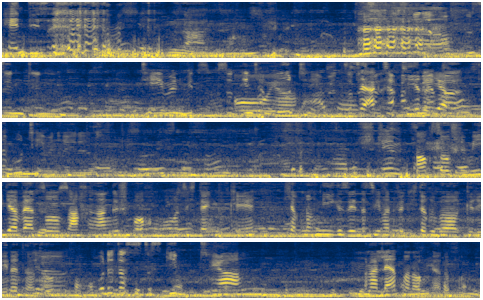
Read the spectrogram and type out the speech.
Handys. Nein. offen sind in Themen wie so Oh, in ja. Tabuthemen. So, Sehr akzeptierend. Einfach Ja. mehr über Tabuthemen redet. Stimmt. Auf Social Media werden so Sachen angesprochen, wo man sich denkt, okay, ich habe noch nie gesehen, dass jemand wirklich darüber geredet hat. Ja. Oder dass es das gibt. Ja. Und dann lernt man auch mehr davon.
